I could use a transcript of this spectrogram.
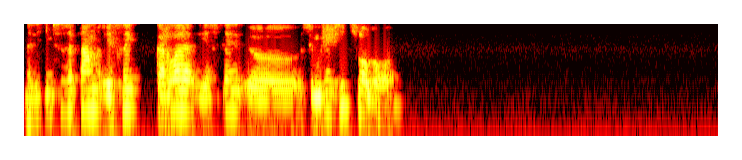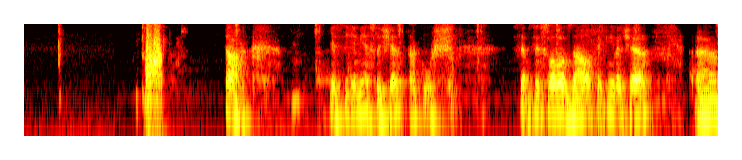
Mezitím se zeptám, jestli Karle, jestli uh, si můžeš říct slovo. Tak, jestli je mě slyšet, tak už jsem si slovo vzal. Pěkný večer. Uh,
